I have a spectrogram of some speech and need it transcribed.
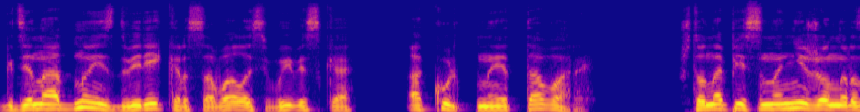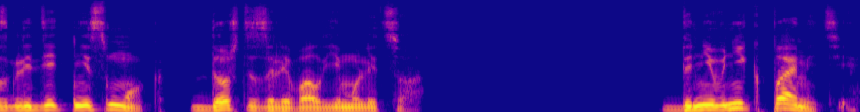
где на одной из дверей красовалась вывеска «Оккультные товары». Что написано ниже, он разглядеть не смог, дождь заливал ему лицо. Дневник памяти.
